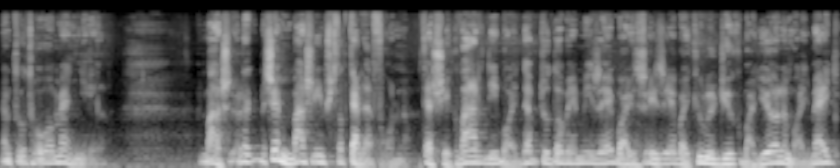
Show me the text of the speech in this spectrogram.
Nem tudod, hova menjél. Más, semmi más nincs, a telefon. Tessék várni, majd nem tudom én mizé, majd, szézé, majd küldjük, majd jön, majd megy.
